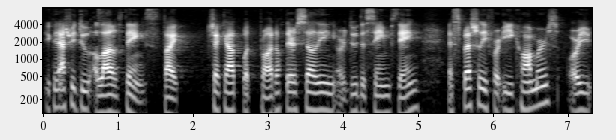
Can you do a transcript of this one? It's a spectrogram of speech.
you can actually do a lot of things like check out what product they're selling or do the same thing, especially for e-commerce or you,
